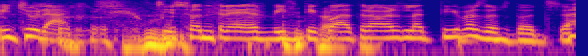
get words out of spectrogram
mig horari. Si són 3, 24 hores lectives, doncs 12.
